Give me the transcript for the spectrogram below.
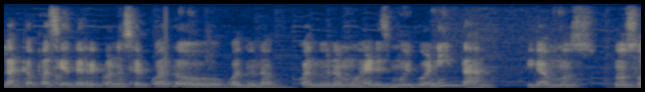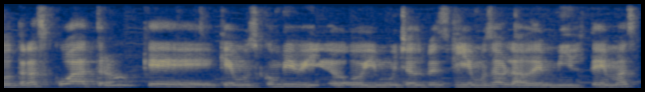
la capacidad de reconocer cuando, cuando, una, cuando una mujer es muy bonita. Digamos, nosotras cuatro que, que hemos convivido y muchas veces y hemos hablado de mil temas,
